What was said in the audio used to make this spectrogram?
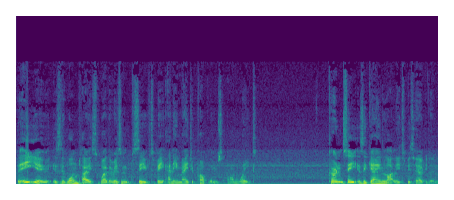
The EU is the one place where there isn't perceived to be any major problems on wheat. Currency is again likely to be turbulent,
